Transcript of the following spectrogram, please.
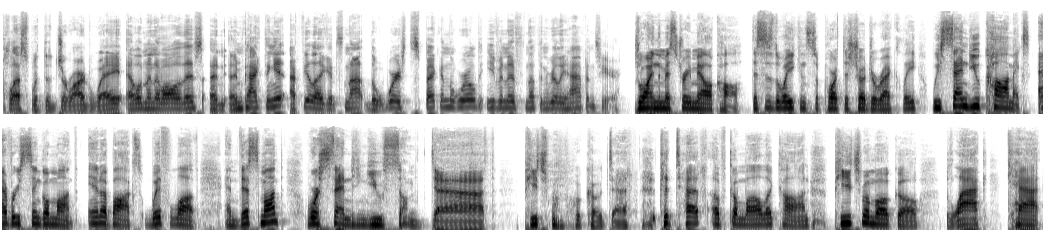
plus with the Gerard Way element of all of this and impacting it, I feel like it's not the worst spec in the world, even if nothing really happens here. Join the mystery mail call. This is the way you can support the show directly. We send you comics every single month in a box with love. And this month, we're sending you some death. Peach Momoko death, the death of Kamala Khan, Peach Momoko, Black Cat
